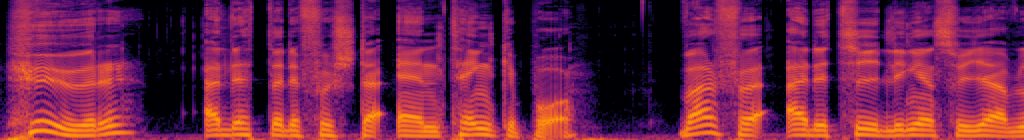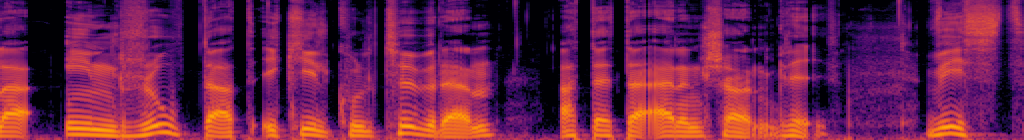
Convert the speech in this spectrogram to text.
Hur är detta det första en tänker på? Varför är det tydligen så jävla inrotat i killkulturen att detta är en köngrej? Visst,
